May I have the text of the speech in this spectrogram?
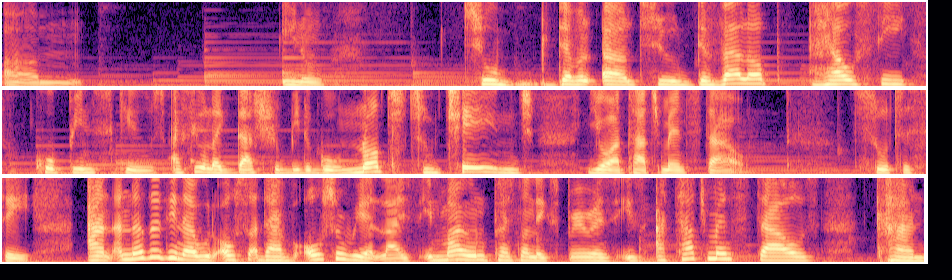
um you know to develop uh, to develop healthy coping skills. I feel like that should be the goal not to change your attachment style so to say. And another thing i would also that i've also realized in my own personal experience is attachment styles can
